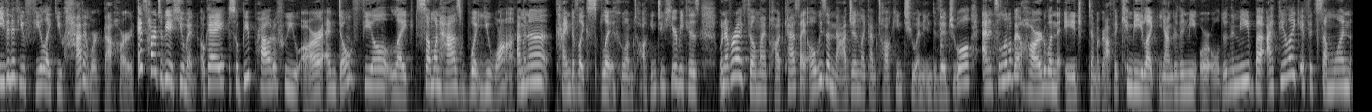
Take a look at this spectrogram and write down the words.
even if you feel like you haven't worked that hard, it's hard to be a human, okay? So be proud of who you are and don't feel like someone has what you want. I'm gonna kind of like split who I'm talking to here because whenever I film my podcast, I always imagine like I'm talking to an individual and it's a little bit hard when the age demographic can be like younger than me or older than me but I feel like if it's someone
